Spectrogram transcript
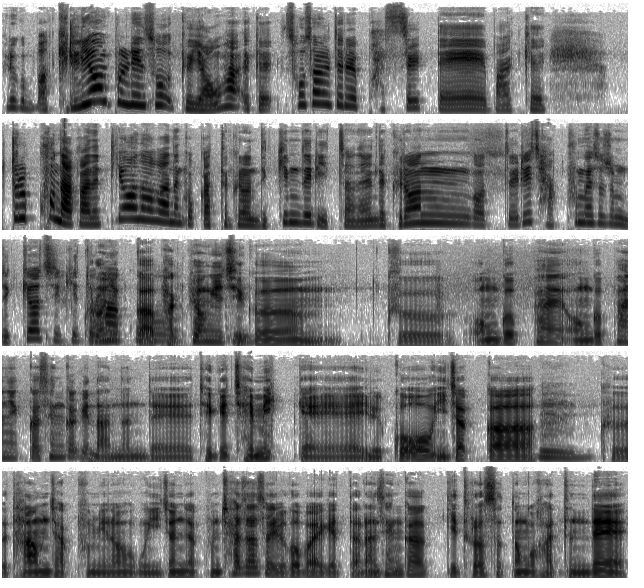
그리고 막 길리언 플린 소 그 영화 이렇게 소설들을 봤을 때 막 이렇게 뚫고 나가는 뛰어나가는 것 같은 그런 느낌들이 있잖아요. 근데 그런 것들이 작품에서 좀 느껴지기도 그러니까 하고. 박평이 지금 그 언급하 언급하니까 생각이 났는데 되게 재밌게 읽고 어, 이 작가 음. 그 다음 작품이나 혹은 이전 작품 찾아서 읽어봐야겠다라는 생각이 들었었던 것 같은데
